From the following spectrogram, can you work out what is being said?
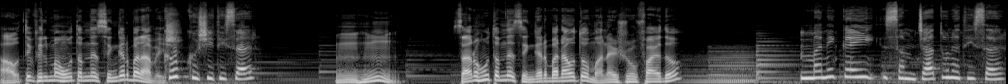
આવતી ફિલ્મમાં હું તમને સિંગર બનાવીશ. ખૂબ ખુશીથી સર. હમ હમ. સારું હું તમને સિંગર બનાવું તો મને શું ફાયદો? મને કંઈ સમજાતું નથી સર.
